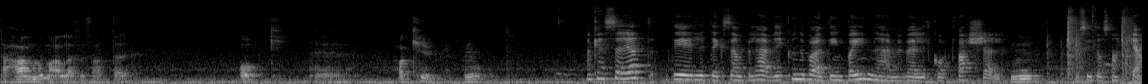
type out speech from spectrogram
ta hand om alla författare. Och eh, ha kul på jobbet. Man kan säga att det är lite exempel här. Vi kunde bara dimpa in här med väldigt kort varsel Mm. och sitta och snacka.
